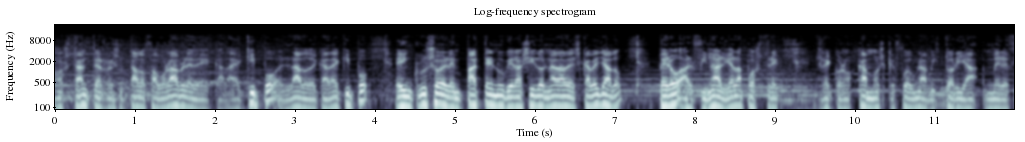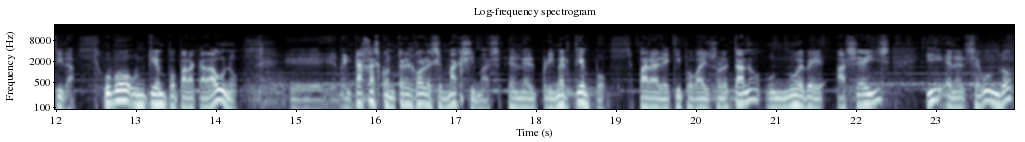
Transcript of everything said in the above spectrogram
no obstante, el resultado favorable de cada equipo, el lado de cada equipo, e incluso el empate no hubiera sido nada descabellado, pero al final y a la postre reconozcamos que fue una victoria merecida. Hubo un tiempo para cada uno. Eh, ventajas con tres goles máximas en el primer tiempo para el equipo vallisoletano, un 9 a 6, y en el segundo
